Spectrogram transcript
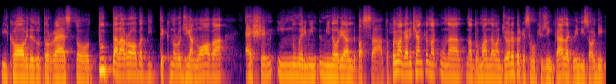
il Covid e tutto il resto, tutta la roba di tecnologia nuova esce in numeri min- minori al passato. Poi magari c'è anche una, una- una domanda maggiore perché siamo chiusi in casa, quindi i soldi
